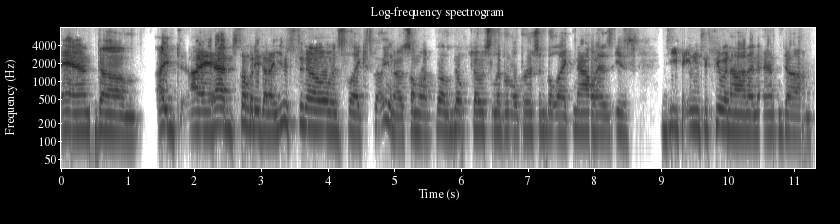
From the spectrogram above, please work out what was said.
And, um, I, I had somebody that I used to know is like, you know, somewhat well, milk toast liberal person, but like now has, is deep into QAnon and, and, um,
